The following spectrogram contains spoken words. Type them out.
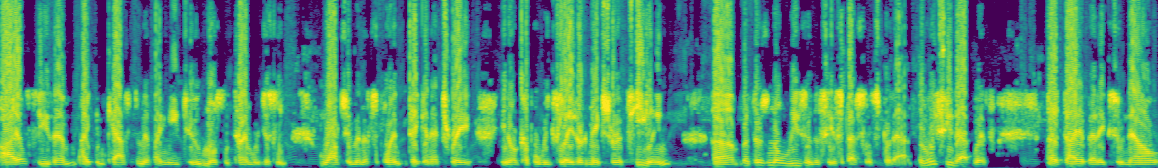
I'll see them. I can cast them if I need to. Most of the time, we just watch them in a splint, take an X-ray, you know, a couple weeks later to make sure it's healing. Uh, but there's no reason to see a specialist for that, and we see that with uh, diabetics who now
